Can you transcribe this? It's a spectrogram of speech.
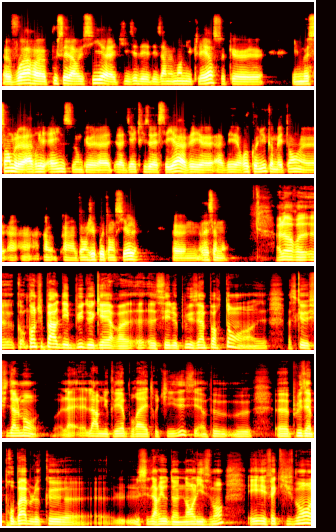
voire pousser la Russie à utiliser des, armements nucléaires, ce que, il me semble, Avril Haines, donc la, directrice de la CIA, avait reconnu comme étant un, danger potentiel récemment. Alors, quand, tu parles des buts de guerre, c'est le plus important, parce que finalement, l'arme nucléaire pourra être utilisée, c'est un peu euh, euh, plus improbable que euh, le scénario d'un enlisement. Et effectivement,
